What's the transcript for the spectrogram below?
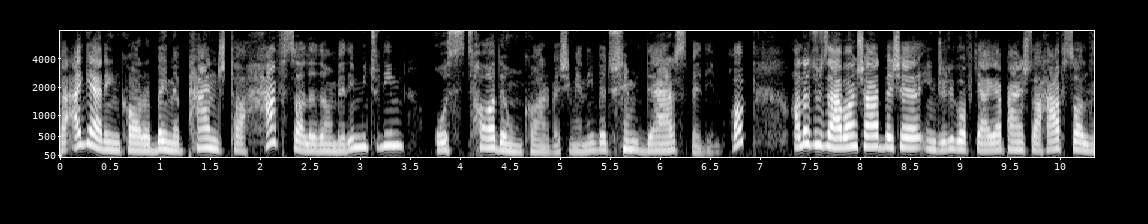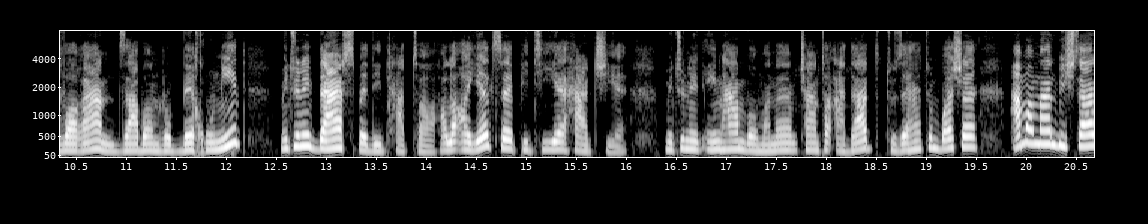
و اگر این کار رو بین 5 تا 7 سال ادامه بدیم می‌تونیم استاد اون کار بشیم یعنی بتونیم درس بدیم. خب حالا تو زبان شاید بشه اینجوری گفت که اگر 5 تا 7 سال واقعا زبان رو بخونید می‌تونید درس بدید حتی. حالا آیلتس پیتی هر چیه؟ می‌تونید این هم به عنوان چند تا عدد تو ذهنتون باشه. اما من بیشتر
